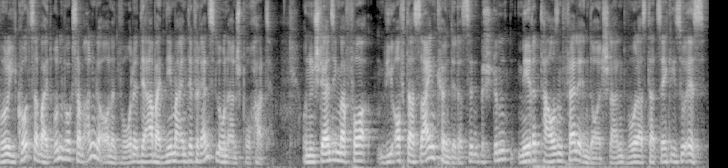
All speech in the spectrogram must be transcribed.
wo die Kurzarbeit unwirksam angeordnet wurde, der Arbeitnehmer einen Differenzlohnanspruch hat. Und nun stellen Sie sich mal vor, wie oft das sein könnte. Das sind bestimmt mehrere tausend Fälle in Deutschland, wo das tatsächlich so ist.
